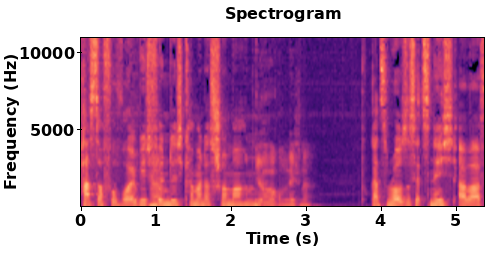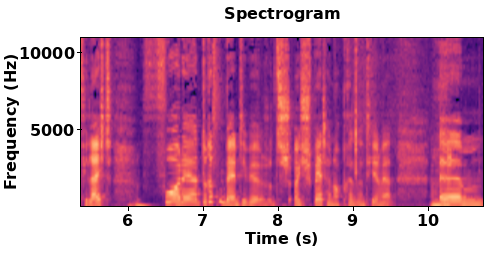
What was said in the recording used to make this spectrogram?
passt auch für Volbeat, Ja. finde ich, kann man das schon machen. ja, warum nicht, ne? Guns N' Roses jetzt nicht, aber vielleicht vor der dritten Band, die wir euch später noch präsentieren werden. Ähm,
